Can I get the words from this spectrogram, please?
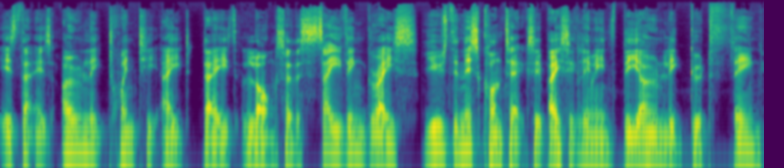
is that it's only 28 days long. So the saving grace used in this context it basically means the only good thing.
